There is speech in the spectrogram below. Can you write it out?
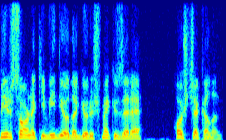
Bir sonraki videoda görüşmek üzere, hoşçakalın.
